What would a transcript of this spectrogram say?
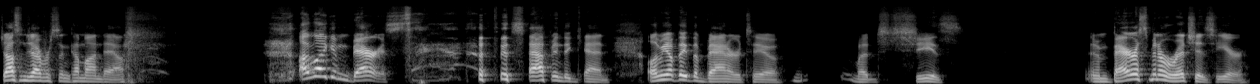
Justin Jefferson, come on down. I'm like embarrassed. this happened again. Let me update the banner too. But jeez, an embarrassment of riches here.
